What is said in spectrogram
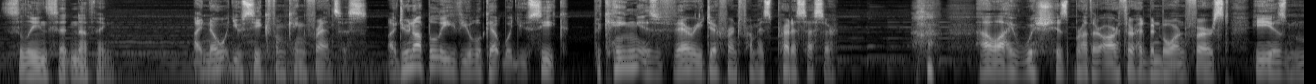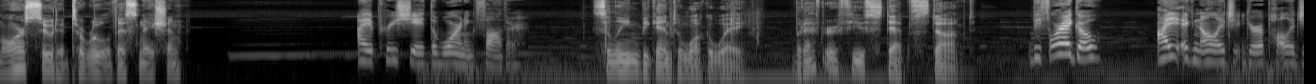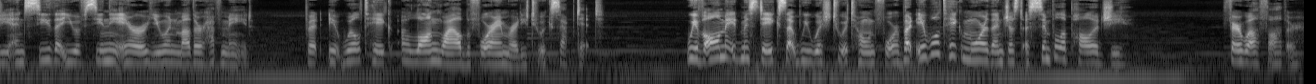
Celine said nothing. I know what you seek from King Francis. I do not believe you will get what you seek. The king is very different from his predecessor. How I wish his brother Arthur had been born first. He is more suited to rule this nation. I appreciate the warning, Father. Celine began to walk away, but after a few steps stopped. Before I go, I acknowledge your apology and see that you have seen the error you and Mother have made, but it will take a long while before I am ready to accept it. We have all made mistakes that we wish to atone for, but it will take more than just a simple apology. Farewell, Father.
